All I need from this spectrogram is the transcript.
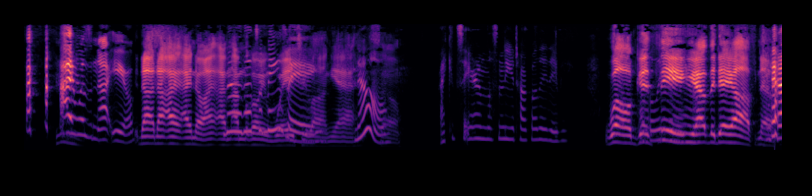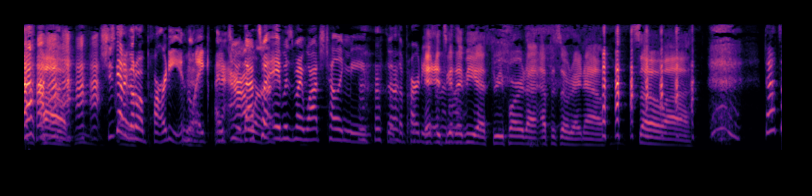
I was not you. No, no, I, I know. I, I'm, No, I'm that's going way amazing. too long. Yeah. No. So. I could sit here and listen to you talk all day, baby. Well, good thing you you. have the day off now. um, She's got to Uh, go to a party in yeah. like I an do. That's hour. what it was. My watch telling me that the party. it- is it's gonna be a three part uh, episode right now. So uh, That's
